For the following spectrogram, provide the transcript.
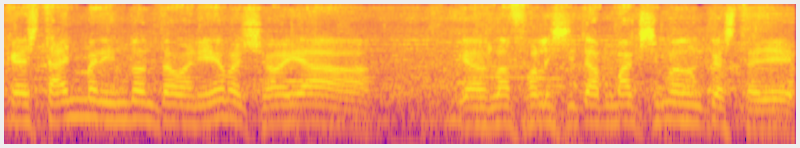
Aquest any venim d'on veníem, això ja, ja és la felicitat màxima d'un casteller.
